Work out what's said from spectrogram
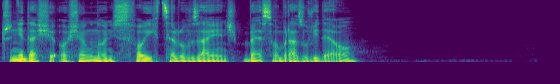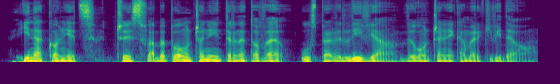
Czy nie da się osiągnąć swoich celów zajęć bez obrazu wideo? I na koniec, czy słabe połączenie internetowe usprawiedliwia wyłączenie kamerki wideo?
